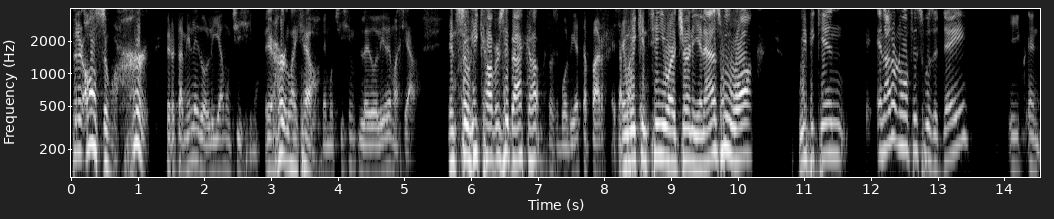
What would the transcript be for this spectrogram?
But it also hurt. Pero también le dolía muchísimo, It hurt like hell. le, muchísimo, le dolía demasiado. And so he covers it back up Entonces volví a tapar esa and we continue our journey. And as we walk, we begin, and I don't know if this was a day Y en-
